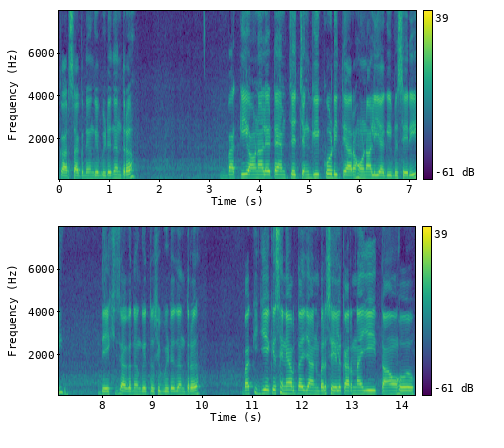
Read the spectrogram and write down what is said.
ਕਰ ਸਕਦੇ ਹੋਗੇ ਵੀਡੀਓ ਦੇ ਅੰਦਰ। ਬਾਕੀ ਆਉਣ ਵਾਲੇ ਟਾਈਮ 'ਚ ਚੰਗੀ ਘੋੜੀ ਤਿਆਰ ਹੋਣ ਵਾਲੀ ਹੈਗੀ ਬਸੇਰੀ। ਦੇਖ ਹੀ ਸਕਦੇ ਹੋਗੇ ਤੁਸੀਂ ਵੀਡੀਓ ਦੇ ਅੰਦਰ। ਬਾਕੀ ਜੇ ਕਿਸੇ ਨੇ ਆਪਦਾ ਜਾਨਵਰ ਸੇਲ ਕਰਨਾ ਜੀ, ਤਾਂ ਉਹ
